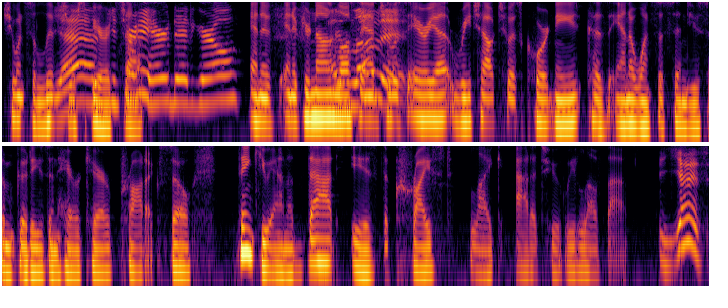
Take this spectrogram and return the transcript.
she wants to lift your Yes, spirits get your up. hair did, girl. And if and if you're not in I Los Angeles it. area, reach out to us, Courtney, because Anna wants to send you some goodies and hair care products. So thank you, Anna. That is the Christ-like attitude. We love that. Yes,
